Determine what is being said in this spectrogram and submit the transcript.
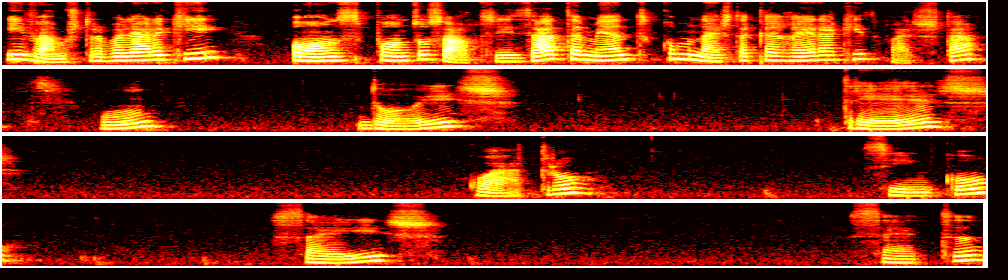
e vamos trabalhar aqui 11 pontos altos, exatamente como nesta carreira aqui de baixo, tá? Um, dois, três, quatro, cinco, seis, sete,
